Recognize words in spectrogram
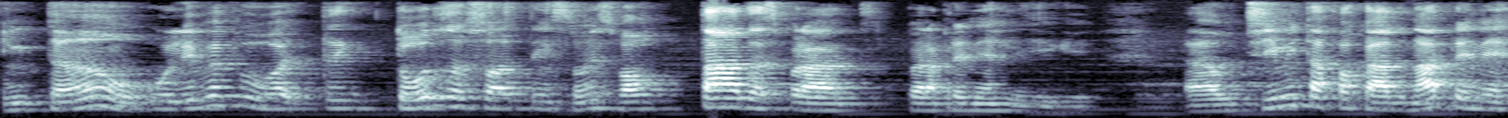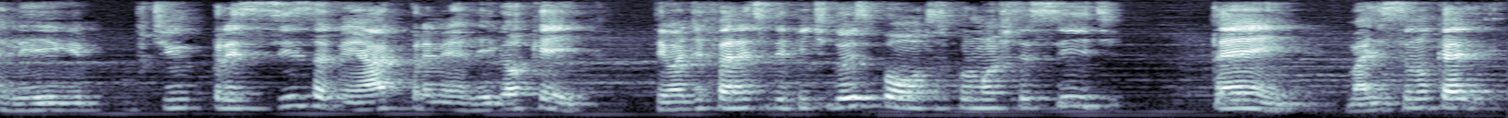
Então, o Liverpool tem todas as suas atenções voltadas para a Premier League. Uh, o time está focado na Premier League, o time precisa ganhar a Premier League, ok. Tem uma diferença de 22 pontos para o Manchester City. Tem, mas isso não quer.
